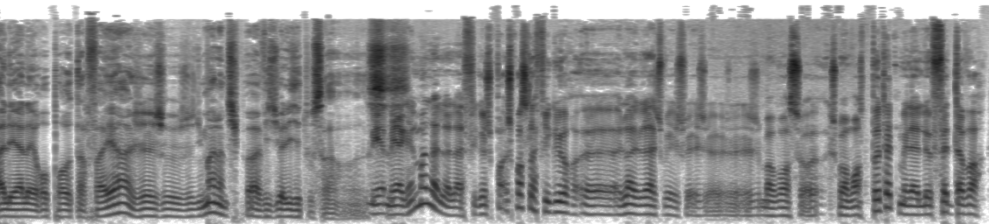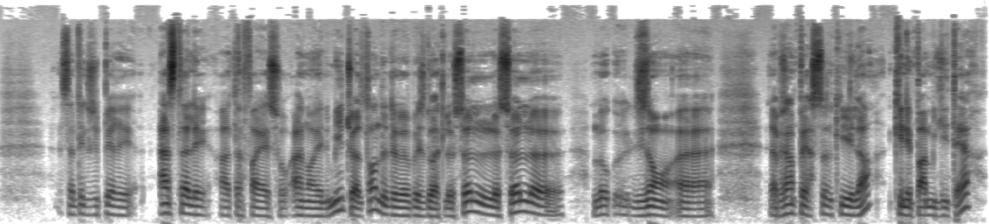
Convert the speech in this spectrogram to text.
à l'aéroport Tarfaya. J'ai du mal un petit peu à visualiser tout ça. Mais, également la, je pense, que la figure euh, là là je vais je, je, m'avance je m'avance peut-être, mais le fait d'avoir Saint-Exupéry installé à Tafaya sur un an et demi, tu as le temps de développer. Ça doit être le seul, le seul, euh, disons, la personne qui est là, qui n'est pas militaire,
